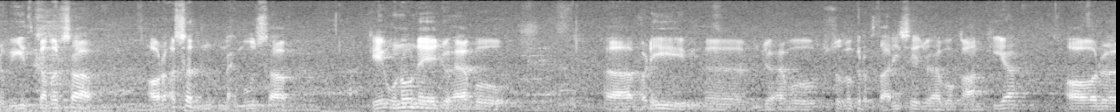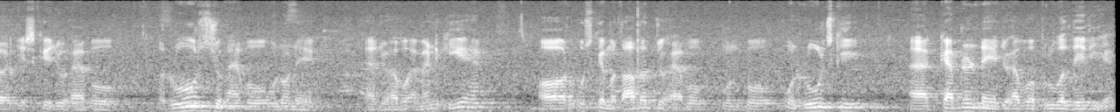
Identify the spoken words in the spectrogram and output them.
नवीद कमर साहब और असद महमूद साहब। के उन्होंने जो है वो बड़ी जो है वो सबक रफ्तारी से जो है वो काम किया और इसके जो है वो रूल्स जो हैं वो उन्होंने जो है वो अमेंड किए हैं और उसके मुताबिक जो है वो उनको, उन रूल्स की कैबिनेट ने जो है वो अप्रूवल दे दी है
